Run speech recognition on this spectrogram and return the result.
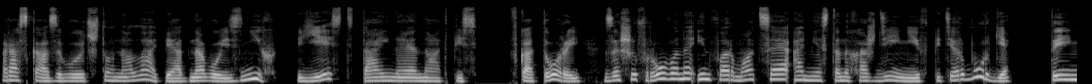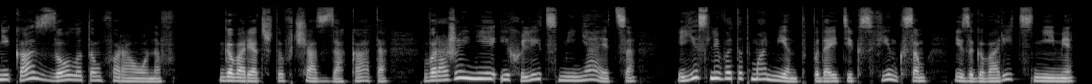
Рассказывают, что на лапе одного из них есть тайная надпись, в которой зашифрована информация о местонахождении в Петербурге тайника с золотом фараонов. Говорят, что в час заката выражение их лиц меняется, и если в этот момент подойти к сфинксам и заговорить с ними,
